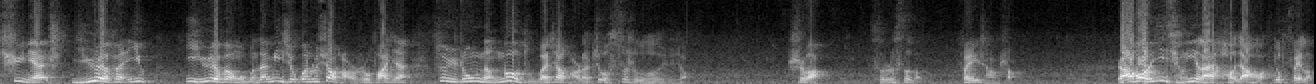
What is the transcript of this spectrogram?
去年一月份一一月份，我们在密切关注校考的时候，发现最终能够主办校考的只有四十多所学校，是吧？四十四个，非常少。然后疫情一来，好家伙，又废了，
